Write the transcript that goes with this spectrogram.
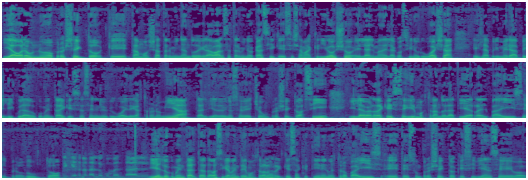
y ahora un nuevo proyecto que estamos ya terminando de grabar, se terminó casi, que se llama Criollo, el alma de la cocina uruguaya. Es la primera película documental que se hace en el Uruguay de gastronomía. Hasta el día de hoy no se había hecho un proyecto así, y la verdad que es seguir mostrando la tierra, el país, el producto. ¿De qué trata el documental? Y el documental trata básicamente de mostrar las riquezas que tiene nuestro país. Este es un proyecto que si bien se va,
